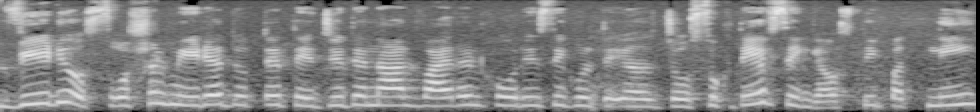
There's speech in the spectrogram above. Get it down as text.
ਵੀਡੀਓ ਸੋਸ਼ਲ ਮੀਡੀਆ ਦੇ ਉੱਤੇ ਤੇਜ਼ੀ ਦੇ ਨਾਲ ਵਾਇਰਲ ਹੋ ਰਹੀ ਸੀ ਗੁਰਦੇ- ਜੋ ਸੁਖਦੇਵ ਸਿੰਘ ਹੈ ਉਸ ਦੀ ਪਤਨੀ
